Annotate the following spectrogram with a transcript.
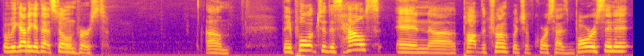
but we got to get that stone first. Um, they pull up to this house and uh, pop the trunk, which of course has Boris in it.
